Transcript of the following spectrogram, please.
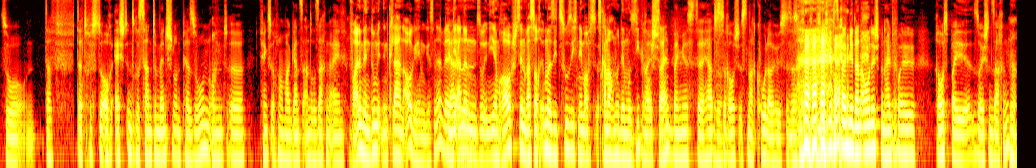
So, da, da triffst du auch echt interessante Menschen und Personen und äh, fängst auch noch mal ganz andere Sachen ein. Vor allem, wenn du mit einem klaren Auge hingehst, ne? Wenn Ja, die genau. anderen so in ihrem Rausch sind, was auch immer sie zu sich nehmen, ob es, es kann auch nur der Musikrausch ich, sein. bei mir ist der härteste Rausch ist nach Cola höchstens. So. Gibt es bei mir dann auch nicht. Ich bin halt voll raus bei solchen Sachen. Ja.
